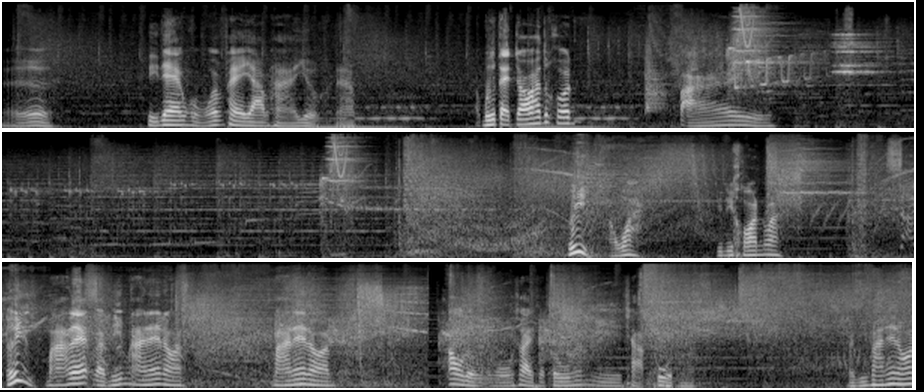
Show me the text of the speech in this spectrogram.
เออ สีแดงผมก็พยายามหาอยู่นะครับมือแตะจอครับทุกคน ไปเฮ้ยเอาว่ะยูนิคอร์นว่ะ เฮ้ย มาแล้วแบบนี้มาแน่นอน มาแน่นอน เอ้าเดี๋ยวโอ้โหใส่ศัตรูไม่มีฉากพูดนะแบบนี้มาแน่นอน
